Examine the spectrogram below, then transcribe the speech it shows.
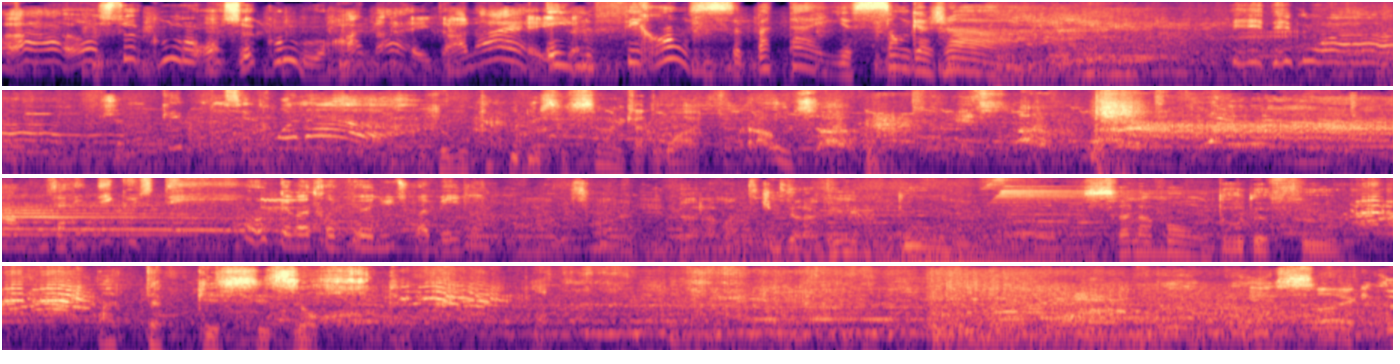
Ah, au secours, au secours À l'aide, à Et l'aide une féroce bataille s'engagea. Aidez-moi Je m'occupe de ces trois-là Je m'occupe de ces cinq à droite. Prends ça Et ça Vous allez déguster. Oh, que votre venue soit bénie salamandre de feu, attaquez ces orques. Cinq de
